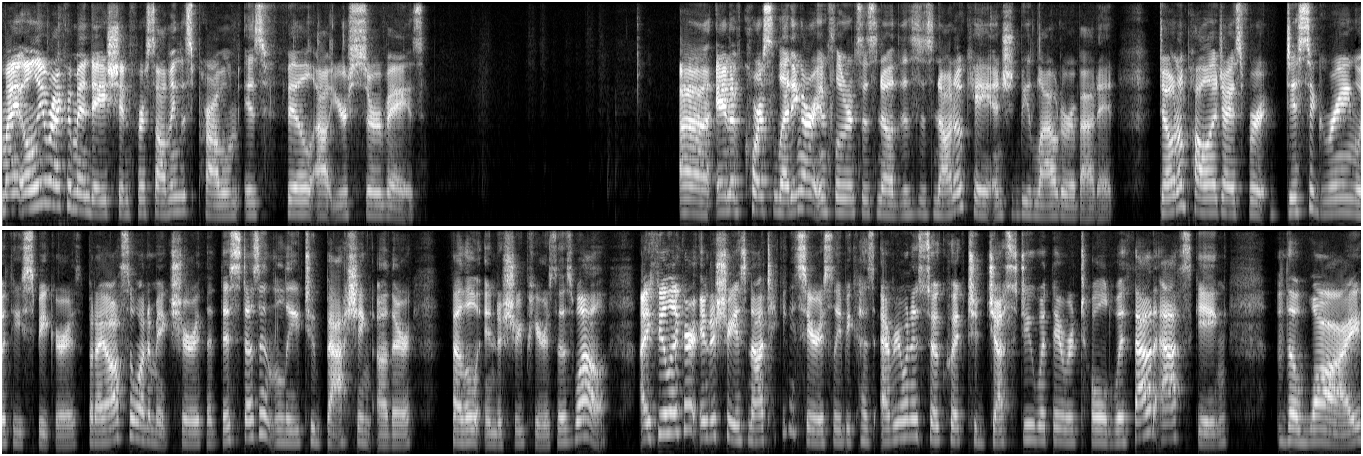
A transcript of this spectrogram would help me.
My only recommendation for solving this problem is fill out your surveys. Uh, and of course, letting our influencers know that this is not okay and should be louder about it. Don't apologize for disagreeing with these speakers, but I also want to make sure that this doesn't lead to bashing other fellow industry peers as well. I feel like our industry is not taking seriously because everyone is so quick to just do what they were told without asking the why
